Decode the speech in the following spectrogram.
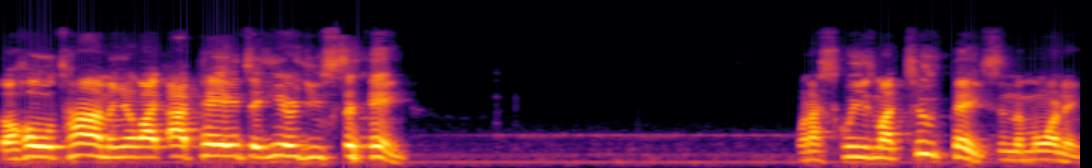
the whole time and you're like, I paid to hear you sing. When I squeeze my toothpaste in the morning,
